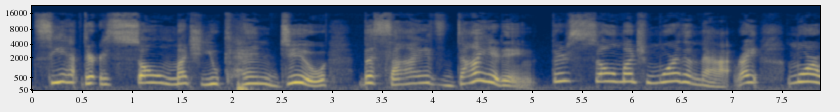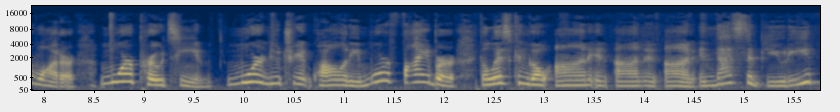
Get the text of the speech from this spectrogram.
See, there is so much you can do besides dieting. There's so much more than that, right? More water, more protein, more nutrient quality, more fiber. The list can go on and on and on. And that's the beauty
